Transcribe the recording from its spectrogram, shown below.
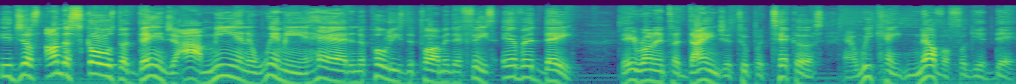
It just underscores the danger our men and women had in the police department that face every day. They run into danger to protect us, and we can't never forget that.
